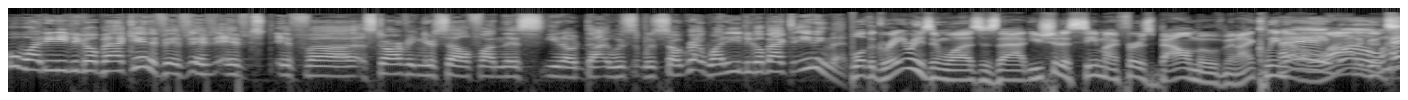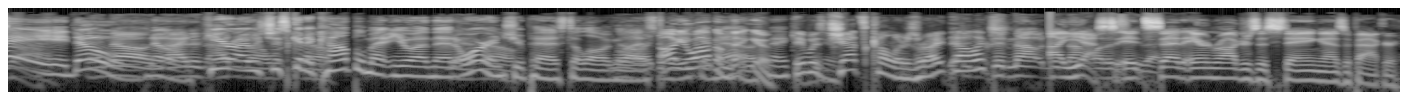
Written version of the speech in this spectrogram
Well, why do you need to go back in if if if if, if uh, starving yourself on this you know diet was was so great? Why do you need to go back to eating then? Well, the great reason was is that you should have seen my first bowel movement. I cleaned out a lot whoa, of good hey, stuff. no, No, no. no, I didn't- I Here, I, was just going to compliment you on that Yeah, orange no. you passed along No, last I Oh, you're welcome. and Thank now- you. It was. Jets colors, right, Alex? Did not. Did Uh, not yes, see it that. said Aaron Rodgers is staying as a Packer.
